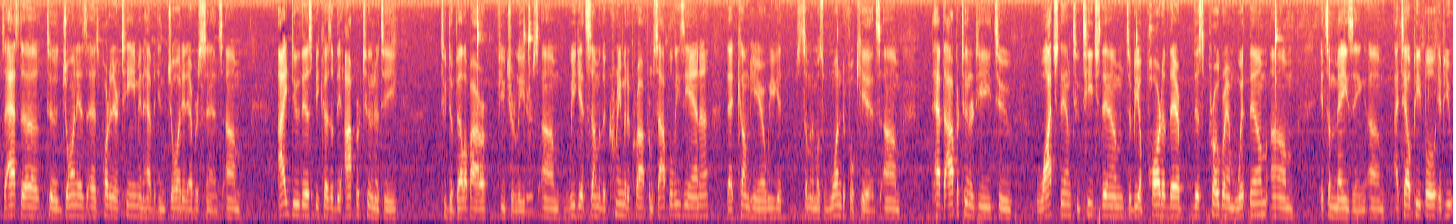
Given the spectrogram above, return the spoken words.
was asked uh, to join as, as part of their team and have enjoyed it ever since. Um, I do this because of the opportunity to develop our future leaders. Um, we get some of the cream of the crop from South Louisiana that come here. We get some of the most wonderful kids. Um, have the opportunity to watch them, to teach them, to be a part of their this program with them. Um, it's amazing. Um, I tell people if you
